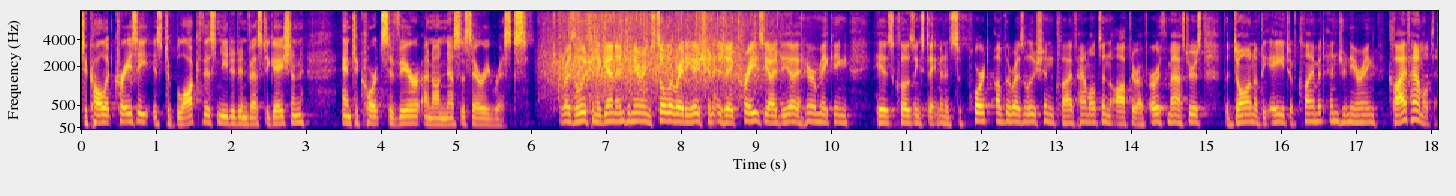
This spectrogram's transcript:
To call it crazy is to block this needed investigation and to court severe and unnecessary risks. The resolution again engineering solar radiation is a crazy idea. Here making his closing statement in support of the resolution, Clive Hamilton, author of Earth Masters The Dawn of the Age of Climate Engineering. Clive Hamilton.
